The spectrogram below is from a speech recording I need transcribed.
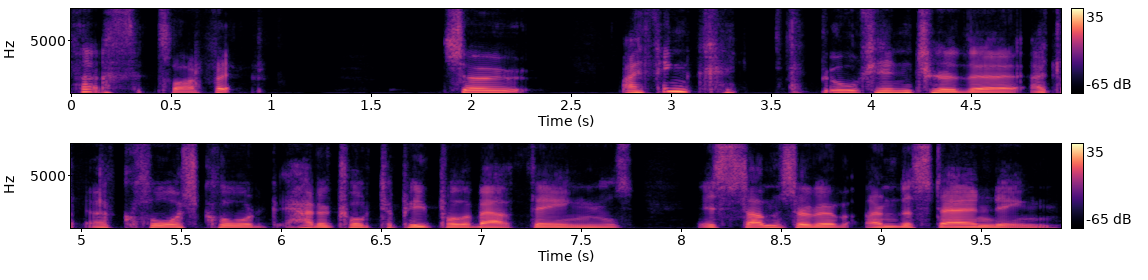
it's all right. So I think built into the a, a, course called How to Talk to People About Things is some sort of understanding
